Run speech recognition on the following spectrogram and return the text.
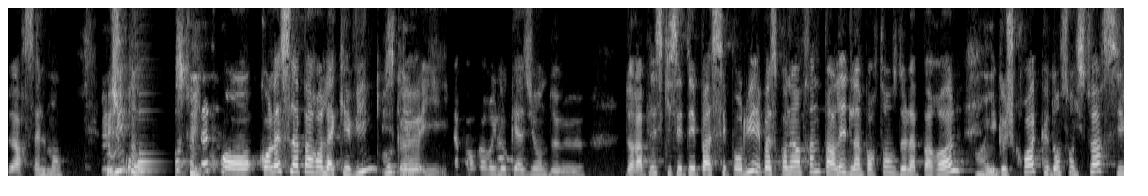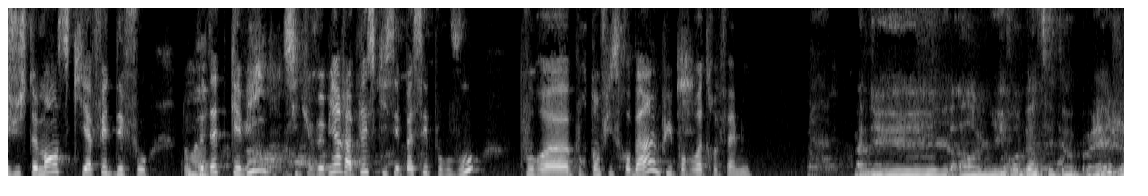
de harcèlement. Mais je pense peut-être qu'on laisse la parole à Kevin, puisqu'il n'a pas encore eu l'occasion de de rappeler ce qui s'était passé pour lui et parce qu'on est en train de parler de l'importance de la parole et que je crois que dans son histoire, c'est justement ce qui a fait défaut. Donc peut-être Kevin, si tu veux bien rappeler ce qui s'est passé pour vous, pour, euh, pour ton fils Robin et puis pour votre famille. Bah, du... Alors lui, Robin, c'était au collège.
